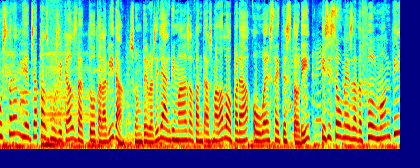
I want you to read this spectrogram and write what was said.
us faran viatjar pels musicals de tota la vida, Somriures i llàgrimes, El fantasma de l'òpera o West Side Story. I si sou més a The Full Monty,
